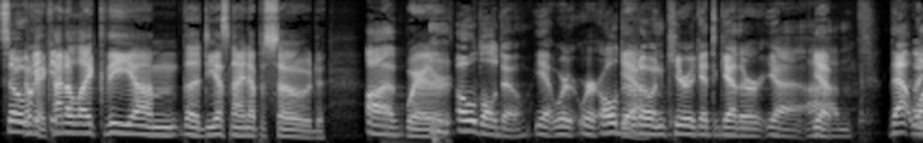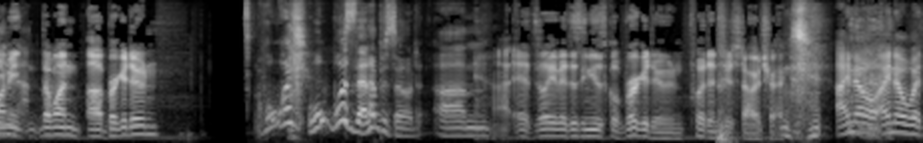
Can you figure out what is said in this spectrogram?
So Okay, kind of like the um the DS9 episode uh, where old Odo. Yeah, where where old Yeah. And Kira get together. Yeah, Yeah. um, that Oh, you one. mean the one uh, Brigadoon? What was what was that episode? Um, I believe it is a musical Brigadoon put into Star Trek. I know I know what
